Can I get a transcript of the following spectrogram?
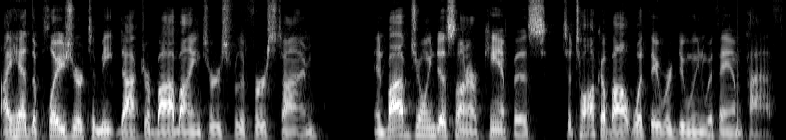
I had the pleasure to meet Dr. Bob Einterz for the first time. And Bob joined us on our campus to talk about what they were doing with AMPATH.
